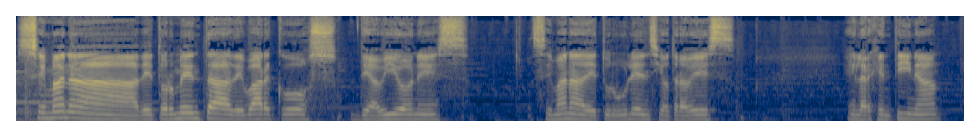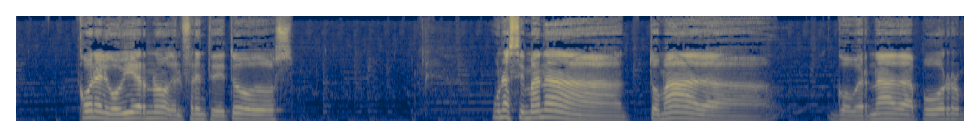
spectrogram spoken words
Semana de tormenta, de barcos, de aviones, semana de turbulencia otra vez en la Argentina, con el gobierno del Frente de Todos. Una semana tomada, gobernada por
